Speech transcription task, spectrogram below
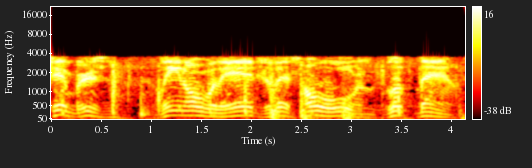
timbers lean over the edge of this hole and look down.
